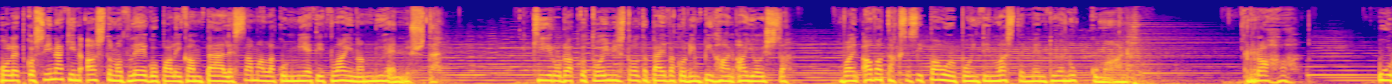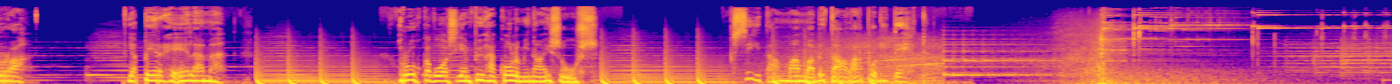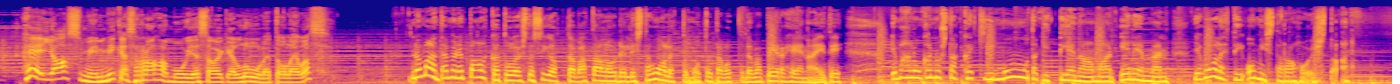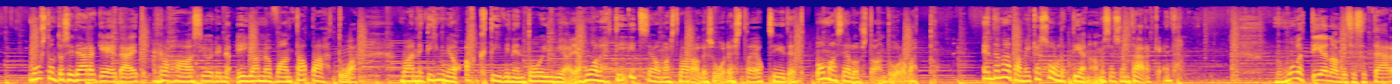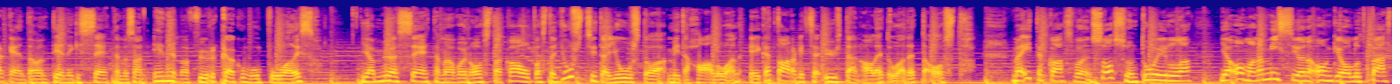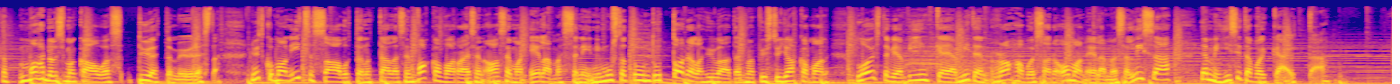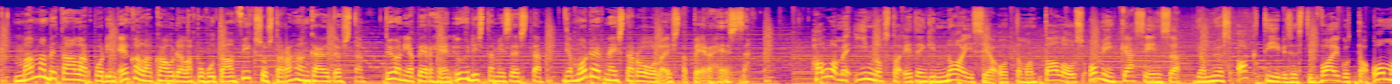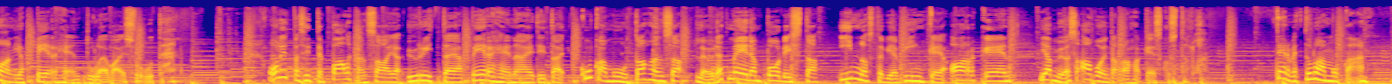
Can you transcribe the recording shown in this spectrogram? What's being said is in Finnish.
Oletko sinäkin astunut legopalikan päälle samalla kun mietit lainan lyhennystä? Kiirudatko toimistolta päiväkodin pihan ajoissa, vain avataksesi PowerPointin lasten mentyä nukkumaan? Raha, ura ja perheelämä. Ruuhkavuosien pyhä kolminaisuus. Siitä on Mamma Betalarpodi tehty. Hei Jasmin, mikäs rahamuija sä oikein luulet olevas? No mä oon tämmönen palkkatuloista sijoittava, taloudellista huolettomuutta tavoitteleva perheenäiti. Ja mä haluan kannustaa kaikkia muutakin tienaamaan enemmän ja huolehtia omista rahoistaan. Musta on tosi tärkeää, että raha-asioiden ei anna vaan tapahtua, vaan että ihminen on aktiivinen toimija ja huolehtii itse omasta varallisuudesta ja siitä, että oma selosta on turvattu. Entä Nata, mikä sulle tienaamisessa on tärkeintä? No mulle tienaamisessa tärkeintä on tietenkin se, että mä saan enemmän fyrkkää kuin mun puoliso. Ja myös se, että mä voin ostaa kaupasta just sitä juustoa, mitä haluan, eikä tarvitse yhtään aletuotetta ostaa. Mä itse kasvoin sossun tuilla ja omana missiona onkin ollut päästä mahdollisimman kauas työttömyydestä. Nyt kun mä oon itse saavuttanut tällaisen vakavaraisen aseman elämässäni, niin musta tuntuu todella hyvältä, että mä pystyn jakamaan loistavia vinkkejä, miten raha voi saada oman elämänsä lisää ja mihin sitä voi käyttää. Mamma Betalar-podin ekalla kaudella puhutaan fiksusta rahankäytöstä, työn ja perheen yhdistämisestä ja moderneista rooleista perheessä. Haluamme innostaa etenkin naisia ottamaan talous omin käsinsä ja myös aktiivisesti vaikuttaa oman ja perheen tulevaisuuteen. Olitpa sitten palkansaaja, yrittäjä, perheenäiti tai kuka muu tahansa, löydät meidän podista innostavia vinkkejä arkeen ja myös avointa rahakeskustelua. Tervetuloa mukaan!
